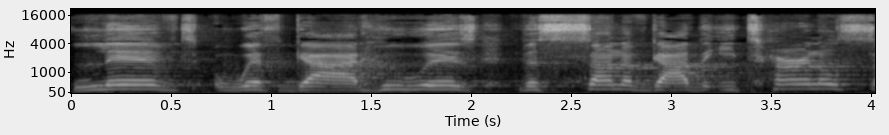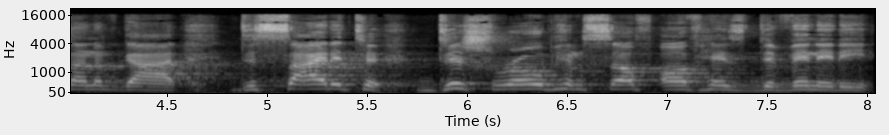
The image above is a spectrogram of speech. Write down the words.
lived with God, who is the Son of God, the eternal Son of God, decided to disrobe himself of his divinity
